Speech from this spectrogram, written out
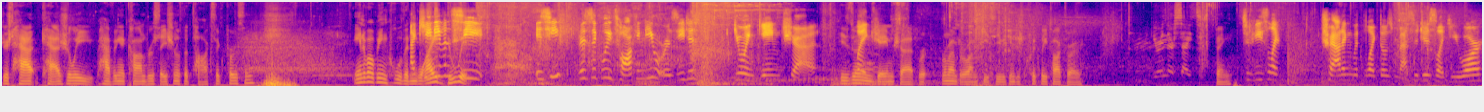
Just ha- casually having a conversation with a toxic person. Ain't about being cool. Then I why can't even do see. it? Is he physically talking to you, or is he just doing game chat? He's doing like- game chat. Re- remember, on PC, we can just quickly talk to our You're in their sights. thing. So he's like chatting with like those messages, like you are.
